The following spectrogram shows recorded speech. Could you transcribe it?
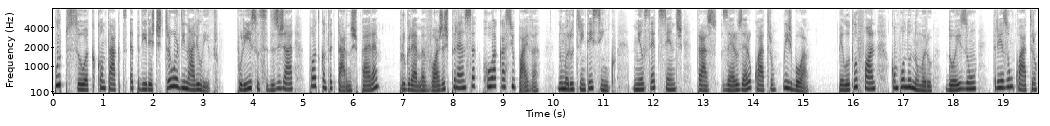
por pessoa que contacte a pedir este extraordinário livro. Por isso, se desejar, pode contactar-nos para Programa Voz da Esperança, Rua Cássio Paiva, número 35, 1700-004, Lisboa. Pelo telefone, compondo o número 21 314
